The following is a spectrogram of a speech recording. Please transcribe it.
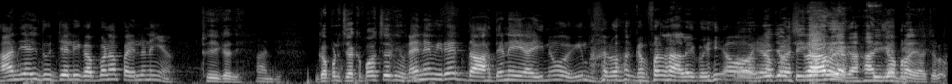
ਹਾਂਜੀ ਅੱਜ ਦੂਜੇ ਲਈ ਗੱਬਣਾ ਪਹਿਲਣੀ ਆ। ਠੀਕ ਹੈ ਜੀ। ਹਾਂਜੀ। ਗੱਪਣ ਚੈੱਕ ਪਾਸ ਚ ਨਹੀਂ ਹੁੰਦੀ ਨਹੀਂ ਨਹੀਂ ਵੀਰੇ 10 ਦਿਨ ਇਹ ਆਈ ਨੂੰ ਹੋ ਗਈ ਮੰਨ ਲਓ ਗੱਬਣ ਨਾਲੇ ਕੋਈ ਉਹ ਆਪਣਾ ਭਰਾਇਆ, ਹੈਗਾ। ਹਾਂਜੀ ਟੀਕਾ ਭਰਾਇਆ ਚਲੋ।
